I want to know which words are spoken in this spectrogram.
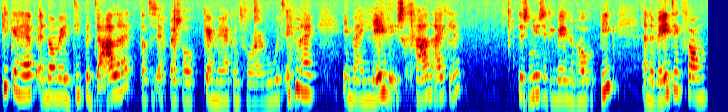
pieken heb en dan weer diepe dalen. Dat is echt best wel kenmerkend voor hoe het in mijn, in mijn leven is gegaan eigenlijk. Dus nu zit ik weer in zo'n hoge piek. En dan weet ik van,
